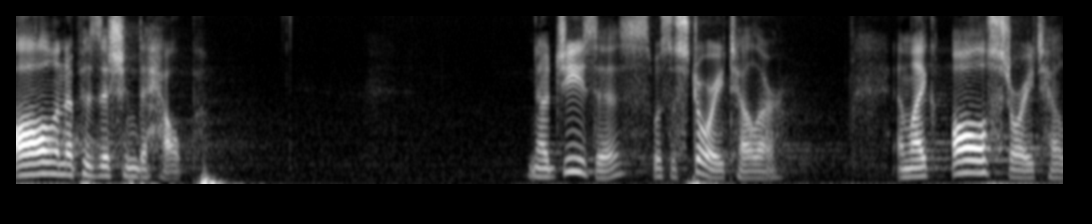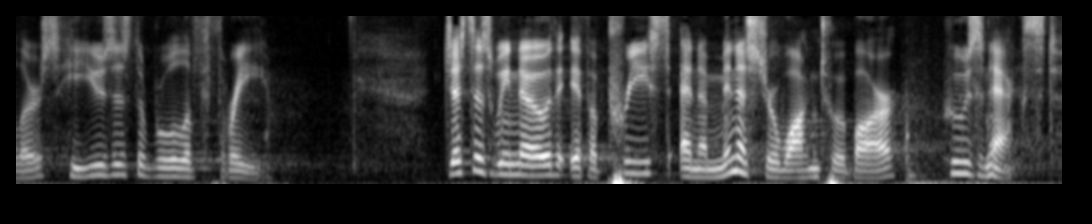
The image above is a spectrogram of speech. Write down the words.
all in a position to help. Now, Jesus was a storyteller, and like all storytellers, he uses the rule of three. Just as we know that if a priest and a minister walk into a bar, who's next?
